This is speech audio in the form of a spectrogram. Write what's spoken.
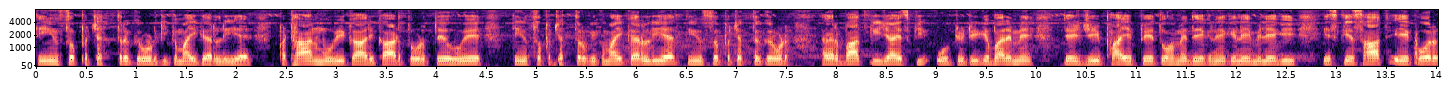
तीन सौ पचहत्तर करोड़ की कमाई कर ली है। पठान मूवी का रिकॉर्ड तोड़ते हुए तीन सौ पचहत्तर की कमाई कर ली है। तीन सौ पचहत्तर करोड़। अगर बात की जाए इसकी ओ टी टी के बारे में तो जी फाइव पे तो हमें देखने के लिए मिलेगी। इसके साथ एक और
